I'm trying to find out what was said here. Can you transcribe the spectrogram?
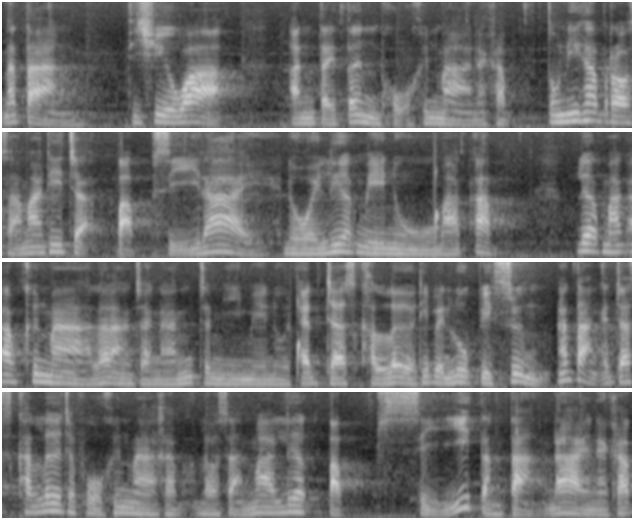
หน้าต่างที่ชื่อว่า Untitled โผล่ขึ้นมานะครับ ตรงนี้ครับเราสามารถที่จะปรับสีได้โดยเลือกเมนู Markup เลือก Markup ขึ้นมา แล้วหลังจากนั้นจะมีเมนู Adjust Color ที่เป็นรูปปิกซึมหน้าต่าง Adjust Color จะโผล่ขึ้นมาครับ เราสามารถเลือกปรับสีต่างๆ ได้นะครับ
